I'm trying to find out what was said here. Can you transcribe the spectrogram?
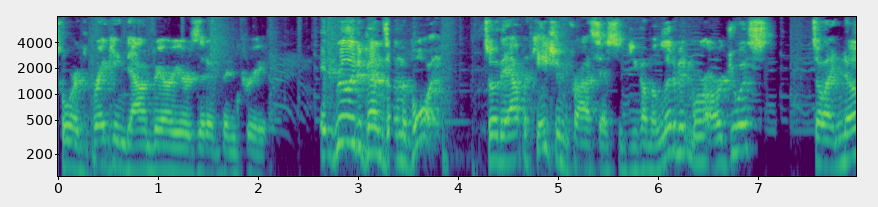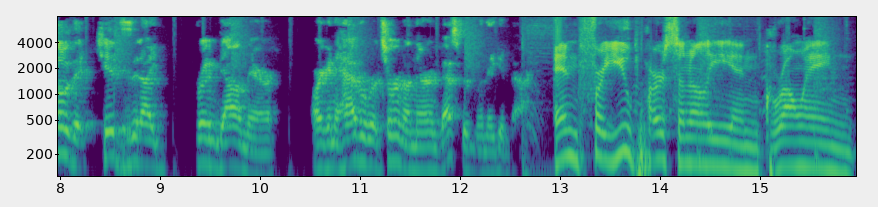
towards breaking down barriers that have been created? It really depends on the boy. So the application process has become a little bit more arduous. So I know that kids that I bring down there are going to have a return on their investment when they get back. And for you personally, in growing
